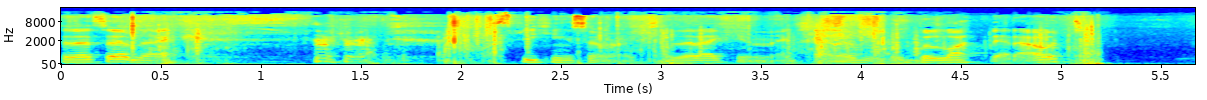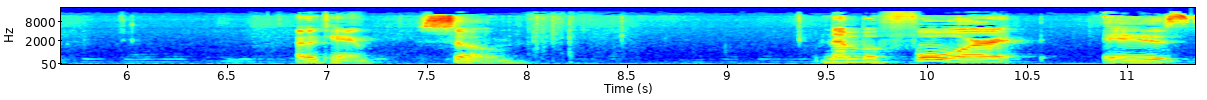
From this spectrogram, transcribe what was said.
so that's why I'm like speaking so much so that I can like kind of block that out. Okay, so number four is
